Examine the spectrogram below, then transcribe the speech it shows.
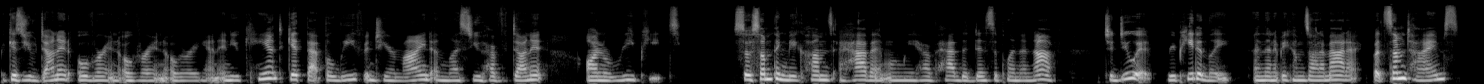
because you've done it over and over and over again. And you can't get that belief into your mind unless you have done it on repeat. So something becomes a habit when we have had the discipline enough to do it repeatedly and then it becomes automatic. But sometimes,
